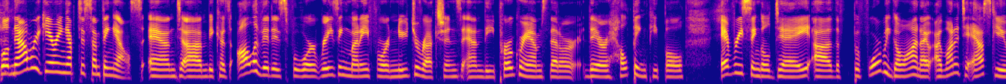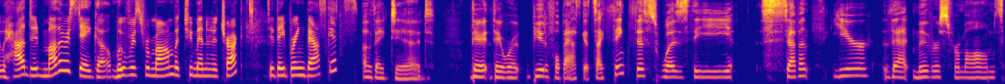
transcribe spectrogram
Well, now we're gearing up to something else. And um, because all of it is for raising money for New Directions and the programs that are there helping people every single day. Uh, the, before we go on, I, I wanted to ask you how did Mother's Day go? Movers for Mom with two men in a truck. Did they bring baskets? Oh, they did. There, there were beautiful baskets. I think this was the seventh year that Movers for Moms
